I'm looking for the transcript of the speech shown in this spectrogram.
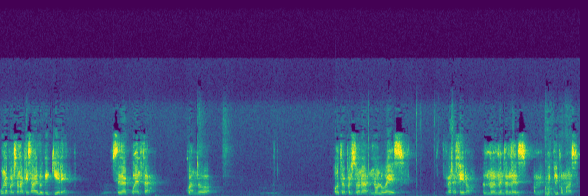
una persona que sabe lo que quiere se da cuenta cuando otra persona no lo es. Me refiero. ¿No, ¿Me entendés? ¿O Me, me explico más.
